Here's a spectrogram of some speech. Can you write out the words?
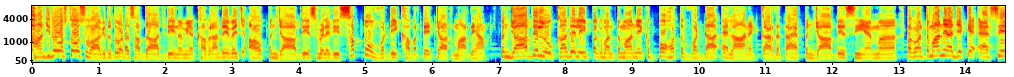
ਹਾਂਜੀ ਦੋਸਤੋ, ਸਵਾਗਤ ਹੈ ਤੁਹਾਡਾ ਸਭ ਦਾ ਅੱਜ ਦੀ ਨਵੀਆਂ ਖਬਰਾਂ ਦੇ ਵਿੱਚ। ਆਓ ਪੰਜਾਬ ਦੀ ਇਸ ਵੇਲੇ ਦੀ ਸਭ ਤੋਂ ਵੱਡੀ ਖਬਰ ਤੇ ਝਾਤ ਮਾਰਦੇ ਹਾਂ। ਪੰਜਾਬ ਦੇ ਲੋਕਾਂ ਦੇ ਲਈ ਭਗਵੰਤ ਮਾਨ ਨੇ ਇੱਕ ਬਹੁਤ ਵੱਡਾ ਐਲਾਨ ਕਰ ਦਿੱਤਾ ਹੈ। ਪੰਜਾਬ ਦੇ ਸੀਐਮ ਭਗਵੰਤ ਮਾਨ ਨੇ ਅੱਜ ਇੱਕ ਐਸੇ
